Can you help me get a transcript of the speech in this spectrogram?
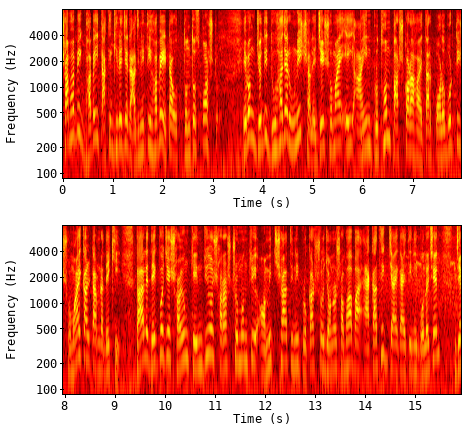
স্বাভাবিকভাবেই তাকে ঘিরে যে রাজনীতি হবে, এটা অত্যন্ত স্পষ্ট। এবং যদি দু হাজার উনিশ সালে যে সময় এই আইন প্রথম পাশ করা হয়, তার পরবর্তী সময়কালটা আমরা দেখি, তাহলে দেখব যে স্বয়ং কেন্দ্রীয় স্বরাষ্ট্রমন্ত্রী অমিত শাহ তিনি প্রকাশ্য জনসভা বা একাধিক জায়গায় তিনি বলেছেন যে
